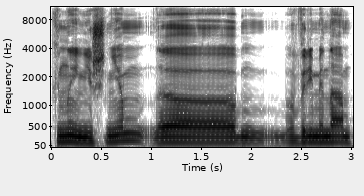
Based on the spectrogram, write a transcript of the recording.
к нынешним э, временам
